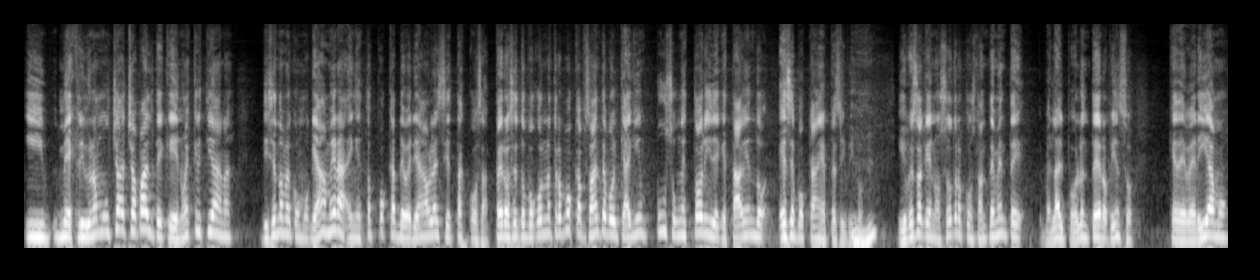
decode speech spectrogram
Y me escribió una muchacha aparte que no es cristiana, diciéndome como que, ah, mira, en estos podcasts deberían hablar ciertas cosas. Pero se topó con nuestro podcast solamente porque alguien puso un story de que estaba viendo ese podcast en específico. Y yo pienso que nosotros constantemente, ¿verdad? El pueblo entero, pienso que deberíamos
